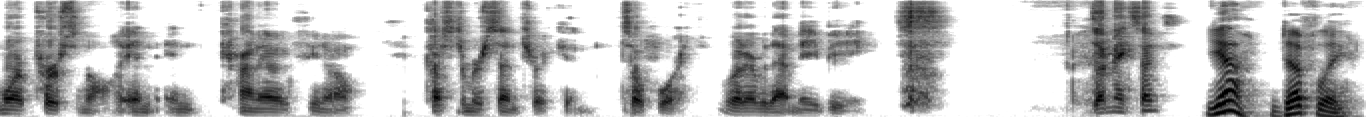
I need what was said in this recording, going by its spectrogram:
more personal and, and kind of, you know, customer centric and so forth, whatever that may be. Does that make sense? Yeah, definitely.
